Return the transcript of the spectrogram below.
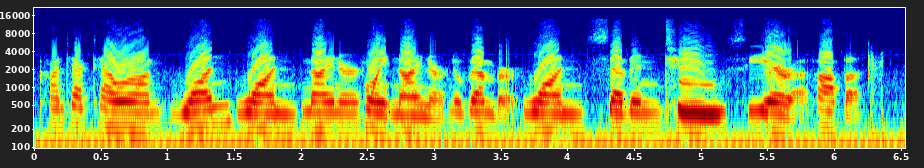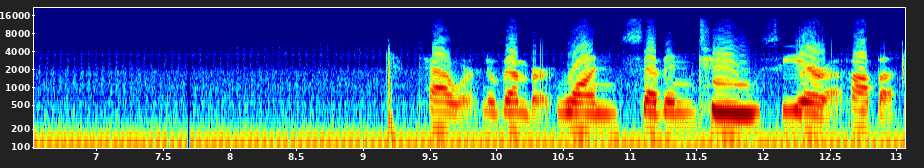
Contact tower on 119.9er. November 172 Sierra Papa. Tower. November 172 Sierra Papa.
